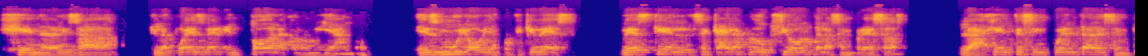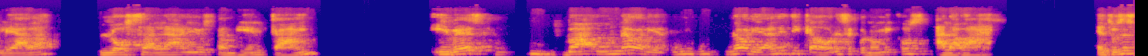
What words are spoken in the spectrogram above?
generalizada que la puedes ver en toda la economía, ¿no? Es muy obvia, porque ¿qué ves? Ves que se cae la producción de las empresas, la gente se encuentra desempleada, los salarios también caen, y ves va una variedad, una variedad de indicadores económicos a la baja. Entonces,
